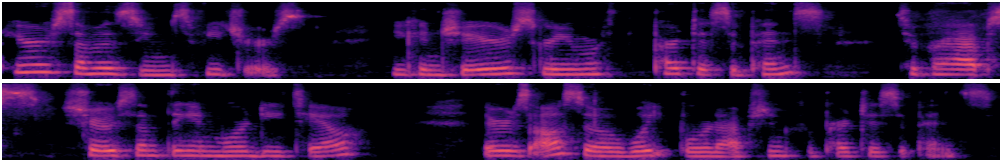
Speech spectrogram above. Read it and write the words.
Here are some of Zoom's features. You can share your screen with participants to perhaps show something in more detail. There is also a whiteboard option for participants.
